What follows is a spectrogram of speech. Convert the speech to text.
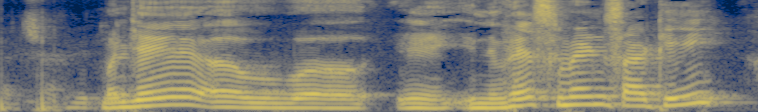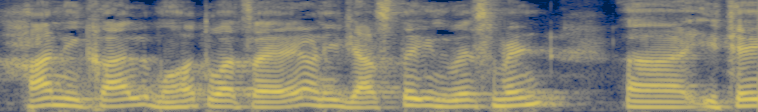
अच्छा म्हणजे इन्व्हेस्टमेंटसाठी हा निकाल महत्त्वाचा आहे आणि जास्त इन्व्हेस्टमेंट इथे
